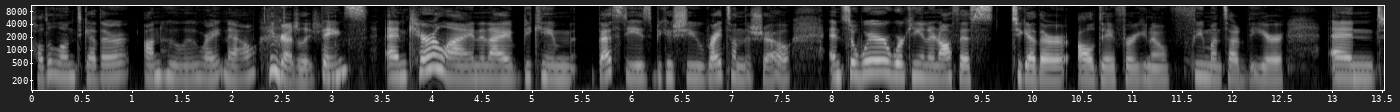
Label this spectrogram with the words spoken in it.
called Alone Together on Hulu right now. Congratulations. Thanks. And Caroline and I became besties because she writes on the show. And so we're working in an office together all day for, you know, a few months out of the year. And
